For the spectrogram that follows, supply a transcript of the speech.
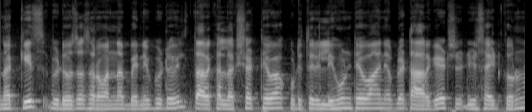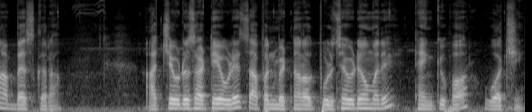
नक्कीच व्हिडिओचा सर्वांना बेनिफिट होईल. तारखा लक्षात ठेवा कुठेतरी लिहून ठेवा आणि आपले टार्गेट्स डिसाईड करून अभ्यास करा. आजच्या व्हिडिओसाठी एवढेच. आपण भेटणार आहोत पुढच्या व्हिडिओमध्ये. थँक्यू फॉर वॉचिंग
